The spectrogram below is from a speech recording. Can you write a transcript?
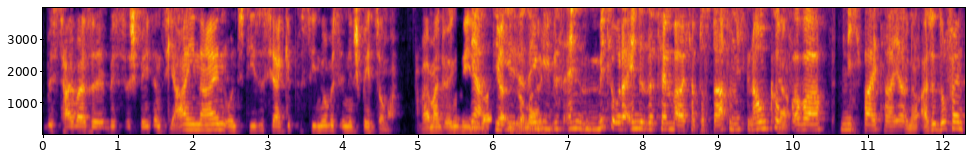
bis teilweise bis spät ins Jahr hinein. Und dieses Jahr gibt es die nur bis in den Spätsommer. Weil man irgendwie. Ja, die, also irgendwie bis Ende, Mitte oder Ende September. Ich habe das Datum nicht genau im Kopf, ja. aber nicht weiter, ja. Genau. Also insofern,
